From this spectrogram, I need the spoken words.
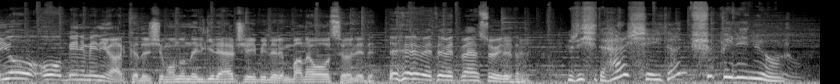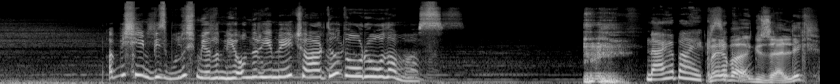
Yo o benim en iyi arkadaşım. Onunla ilgili her şeyi bilirim. Bana o söyledi. evet evet ben söyledim. Rishi de her şeyden şüpheleniyor. Aa, Bir şeyin biz buluşmayalım diye onları yemeğe çağırdığı doğru olamaz. Merhaba yakışıklı. Merhaba güzellik.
